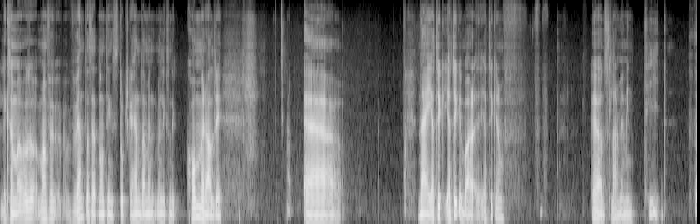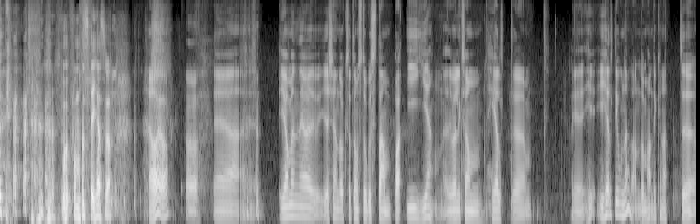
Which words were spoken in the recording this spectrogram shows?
liksom, man förväntar sig att någonting stort ska hända men, men liksom det kommer aldrig. Uh, nej, jag, tycker jag tycker bara, jag tycker de ödslar med min tid. får, får man säga så? Ja, ja. Ja. Eh, ja, men jag, jag kände också att de stod och stampa igen. Det var liksom helt, he, helt i onödan. De hade kunnat eh,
